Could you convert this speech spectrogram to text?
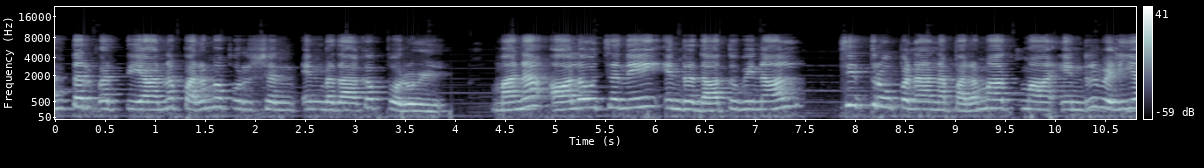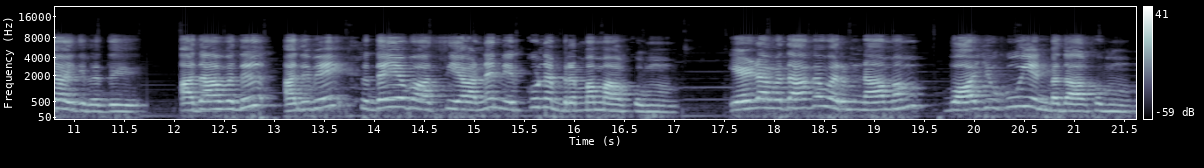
அந்தர்வர்த்தியான பரமபுருஷன் என்பதாக பொருள். மன ஆலோசனை என்ற தாத்துவினால் சித்ரூபனான பரமாத்மா என்று வெளியாகிறது. அதாவது அதுவே ஹிருதயவாசியான நிர்குண பிரம்மமாகும். ஏழாவதாக வரும் நாமம் வாயுகு என்பதாகும்.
